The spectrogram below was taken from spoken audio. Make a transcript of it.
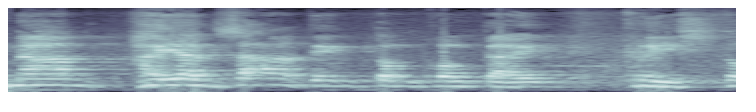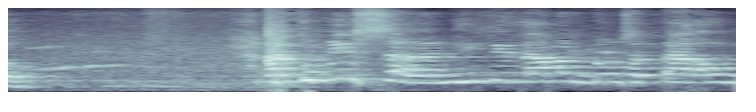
naghayag sa atin tungkol kay Kristo. At kuminsan, hindi lamang doon sa taong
